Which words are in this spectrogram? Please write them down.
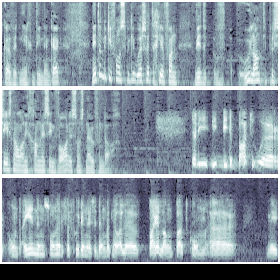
COVID-19 dink ek. Net om 'n bietjie vir ons 'n bietjie oorsig te gee van weet hoe lank die proses nou al aan die gang is en waar is ons nou vandag? Ja, die die die debat oor onteiening sonder vergoeding is 'n ding wat nou al 'n baie lank pad kom, uh met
